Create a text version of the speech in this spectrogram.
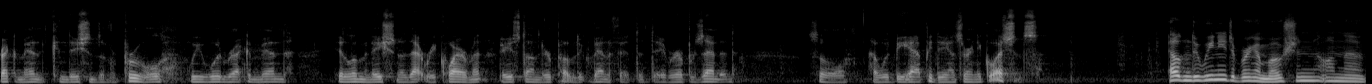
recommended conditions of approval. We would recommend elimination of that requirement based on their public benefit that they've represented. So I would be happy to answer any questions. Eldon, do we need to bring a motion on the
